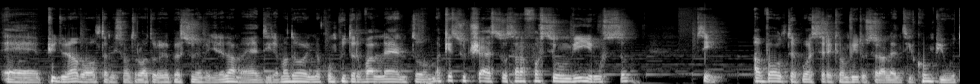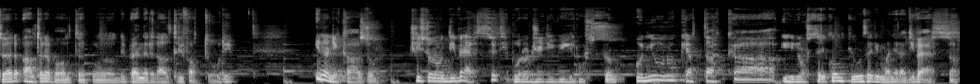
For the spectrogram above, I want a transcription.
E più di una volta mi sono trovato delle persone a venire da me e dire: Madonna, il mio computer va lento, ma che è successo? Sarà forse un virus? Sì, a volte può essere che un virus rallenti il computer, altre volte può dipendere da altri fattori. In ogni caso, ci sono diverse tipologie di virus, ognuno che attacca i nostri computer in maniera diversa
